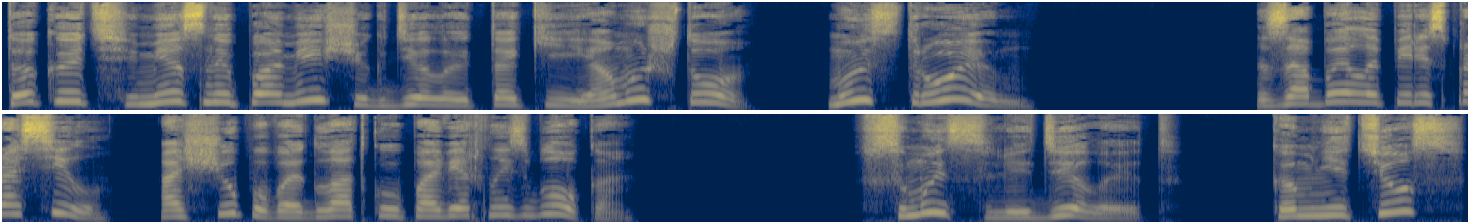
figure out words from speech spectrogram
«Так ведь местный помещик делает такие, а мы что? Мы строим!» Забелла переспросил, ощупывая гладкую поверхность блока. «В смысле делает? Камнетес?»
